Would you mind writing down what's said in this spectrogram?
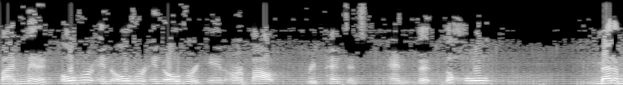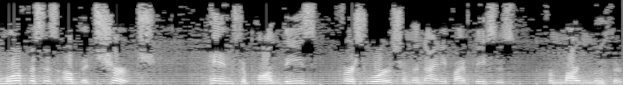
by minute, over and over and over again, are about repentance. And the, the whole metamorphosis of the church hinged upon these first words from the 95 Thesis from Martin Luther.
